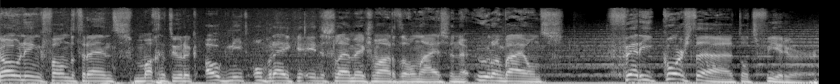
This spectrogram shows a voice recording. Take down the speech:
Koning van de trends mag natuurlijk ook niet ontbreken in de Slam X Marathon. Hij is een uur lang bij ons. Ferry Korsten tot 4 uur.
